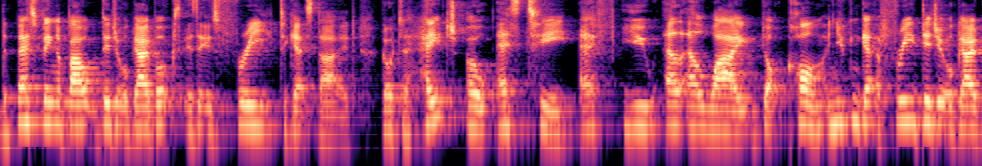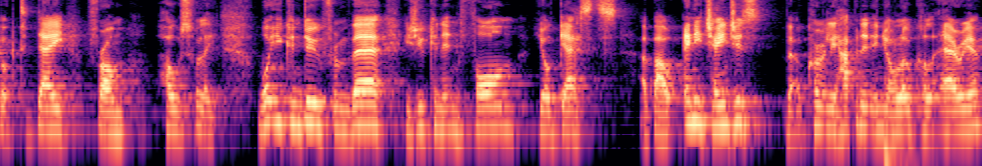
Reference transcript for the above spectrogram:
The best thing about digital guidebooks is it is free to get started. Go to hostfully.com and you can get a free digital guidebook today from Hostfully. What you can do from there is you can inform your guests about any changes that are currently happening in your local area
